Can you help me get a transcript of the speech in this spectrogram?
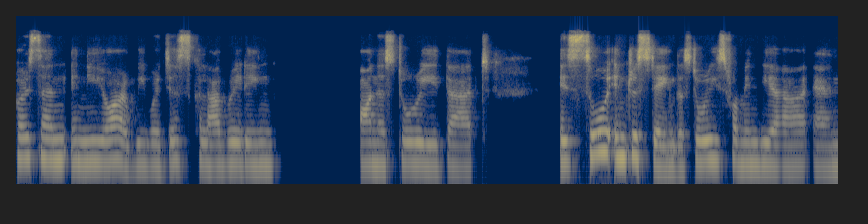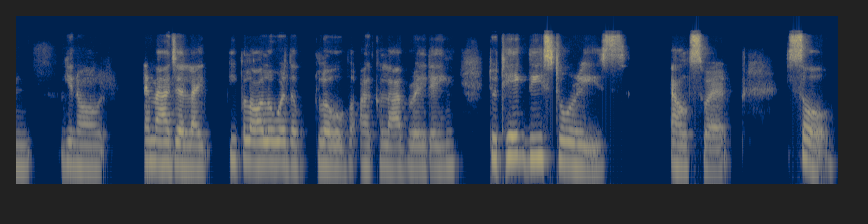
person in New York, we were just collaborating on a story that is so interesting. The stories from India and, you know, imagine like people all over the globe are collaborating to take these stories elsewhere. So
